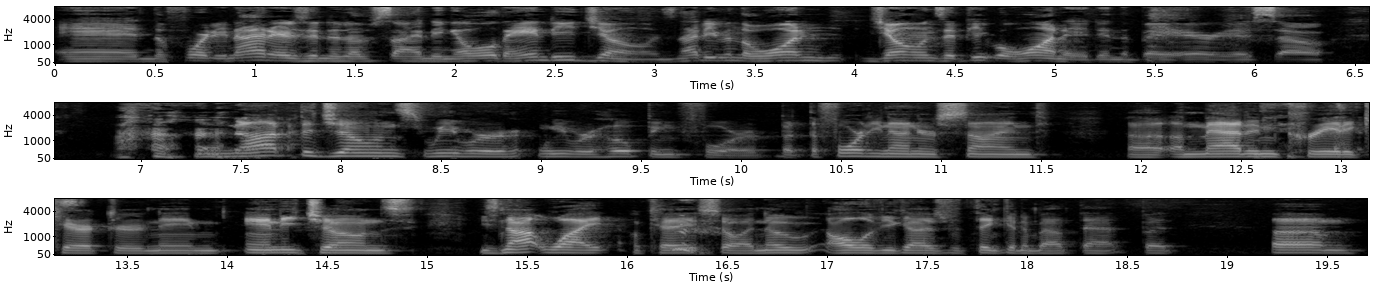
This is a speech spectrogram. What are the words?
And the 49ers ended up signing old Andy Jones, not even the one Jones that people wanted in the Bay Area. So, not the Jones we were we were hoping for, but the 49ers signed uh, a Madden created character named Andy Jones. He's not white, okay? so I know all of you guys were thinking about that, but um,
